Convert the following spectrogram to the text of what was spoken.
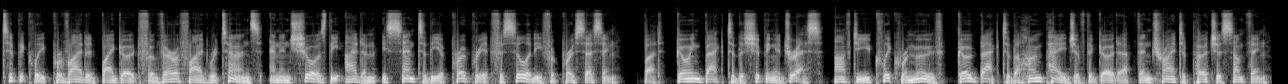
typically provided by Goat for verified returns and ensures the item is sent to the appropriate facility for processing. But, going back to the shipping address, after you click remove, go back to the home page of the Goat app then try to purchase something.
